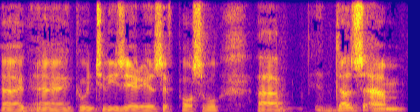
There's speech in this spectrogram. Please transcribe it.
uh, uh, go into these areas if possible. Uh, does um,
